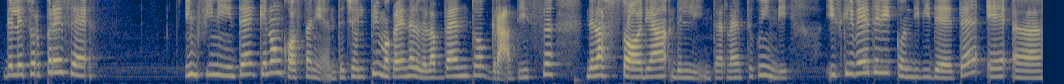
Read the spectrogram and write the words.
delle sorprese infinite che non costa niente, c'è il primo calendario dell'avvento gratis nella storia dell'internet, quindi iscrivetevi, condividete e eh,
